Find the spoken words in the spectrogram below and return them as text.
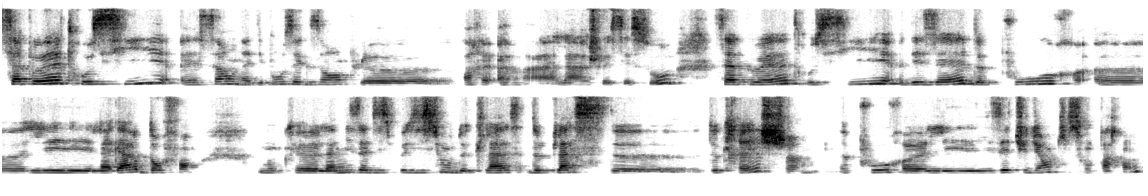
Ça peut être aussi, et ça on a des bons exemples euh, à la HESSO, ça peut être aussi des aides pour euh, la garde d'enfants. Donc euh, la mise à disposition de, places de, crèche pour les, étudiants qui sont parents.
